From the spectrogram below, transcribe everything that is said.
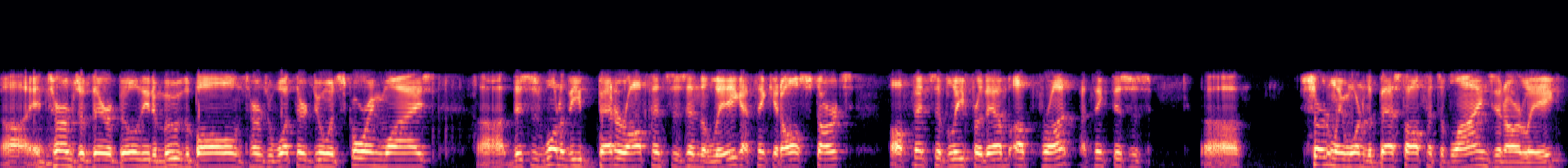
uh, in terms of their ability to move the ball, in terms of what they're doing scoring wise. Uh, this is one of the better offenses in the league. I think it all starts offensively for them up front. I think this is uh, certainly one of the best offensive lines in our league.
